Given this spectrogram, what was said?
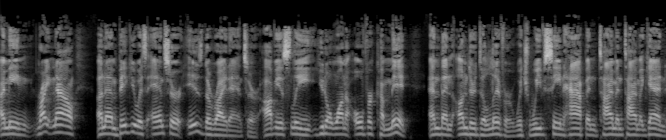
I mean, right now, an ambiguous answer is the right answer. Obviously, you don't want to overcommit and then underdeliver, which we've seen happen time and time again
